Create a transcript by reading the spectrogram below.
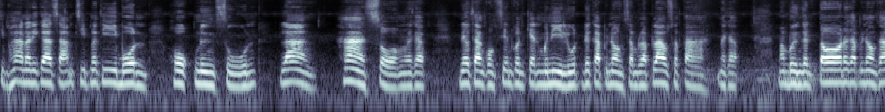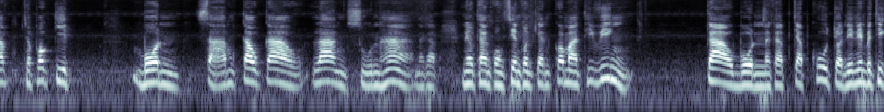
สิบห้านาฬิกาสามสิบนาทีบนหกหนึ่งศูนย์ล่างห้าสองนะครับ แนวทางของเซียนคนแกนมือนีรุดด้อครับพี่น้องสำหรับลาวสตาร์นะครับ มาเบิ่งกันต่อนะครับพี่น้องครับ เฉพาะกิจบน 399 ล่าง 05 นะครับ แนวทางของเซียนคนแกนก็มาที่วิ่ง 9 บนนะครับ จับคู่จอดเน้นๆไปที่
